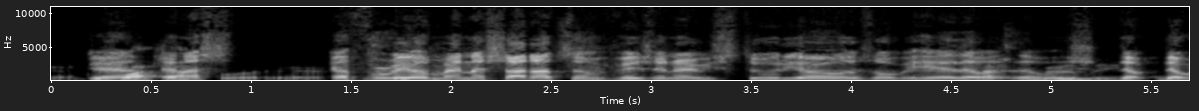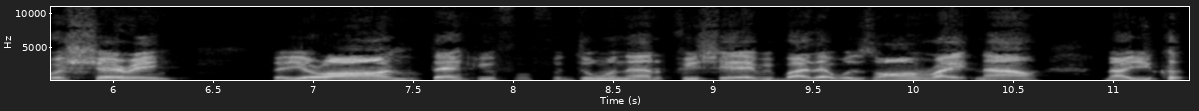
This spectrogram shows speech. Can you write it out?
yeah, just Yeah, watch and out I- for it. Yeah. Yeah, for real, man. A shout out to Visionary Studios over here that, was- that, was, that, that was sharing that you're on. Thank you for, for doing that. Appreciate everybody that was on right now. Now you could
